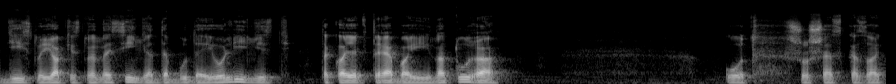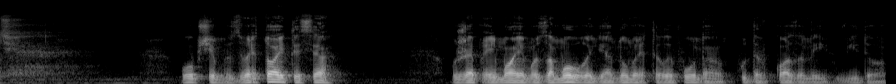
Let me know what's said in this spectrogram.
дійсно якісне насіння, де буде і олійність, така як треба, і натура. От, що ще сказати. В общем, звертайтеся. Уже приймаємо замовлення, номер телефона буде вказаний в відео.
